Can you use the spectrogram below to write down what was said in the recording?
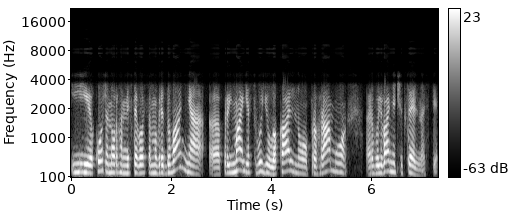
І кожен орган місцевого самоврядування е, приймає свою локальну програму регулювання чисельності.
